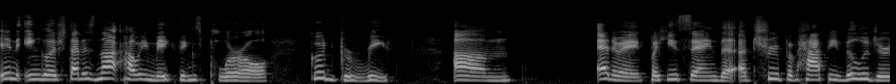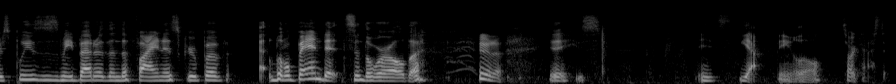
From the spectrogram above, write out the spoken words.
In English, that is not how we make things plural. Good grief. Um, anyway, but he's saying that a troop of happy villagers pleases me better than the finest group of little bandits in the world. you know, he's, he's, yeah, being a little sarcastic.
